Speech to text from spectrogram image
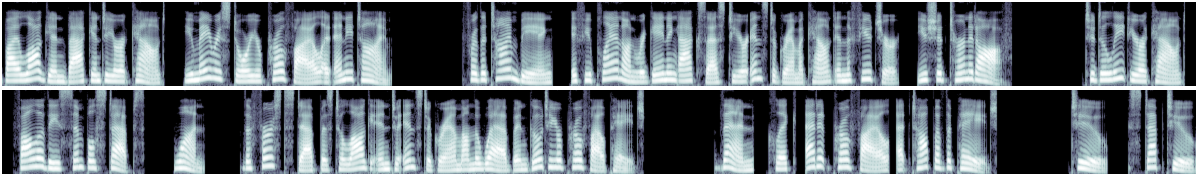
By login back into your account, you may restore your profile at any time. For the time being, if you plan on regaining access to your Instagram account in the future, you should turn it off. To delete your account, follow these simple steps. 1. The first step is to log into Instagram on the web and go to your profile page. Then, click Edit Profile at top of the page. 2. Step 2.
